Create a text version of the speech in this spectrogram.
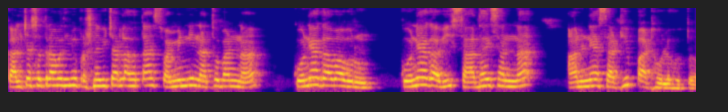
कालच्या सत्रामध्ये मी प्रश्न विचारला होता स्वामींनी नाथोबांना कोण्या गावावरून कोण्या गावी साधायसांना आणण्यासाठी पाठवलं होतं?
